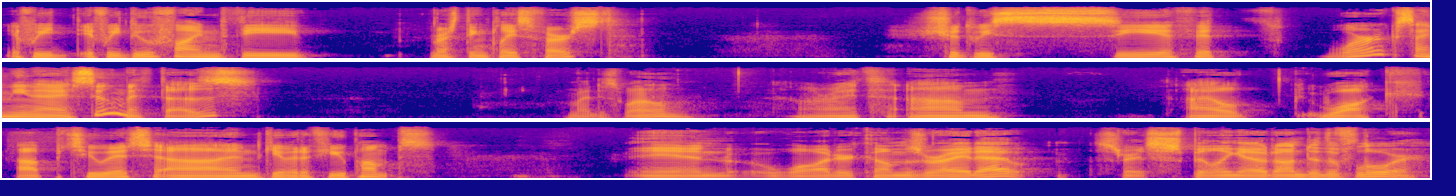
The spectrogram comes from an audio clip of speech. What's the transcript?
if we if we do find the resting place first. Should we see if it works? I mean, I assume it does. Might as well. All right. Um I'll walk up to it uh, and give it a few pumps. And water comes right out, starts spilling out onto the floor.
